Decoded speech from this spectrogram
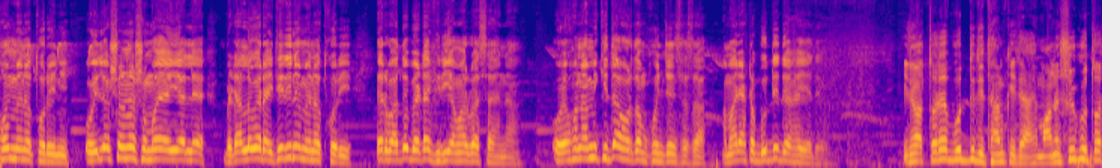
কম মেহনত করিনি ও ইলেকশনের সময় আইয়ালে বেটালোকে রাইতে দিনে মেহনত করি এর বাদেও বেটা ফিরি আমার বাসায় না। ও এখন আমি কিতা করতাম খুঁজছেন চাচা? আমার একটা বুদ্ধি দেখাইয়া দেও। ইনো তোরে বুদ্ধি দিতাম কিতা। মানুষিকু তোর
